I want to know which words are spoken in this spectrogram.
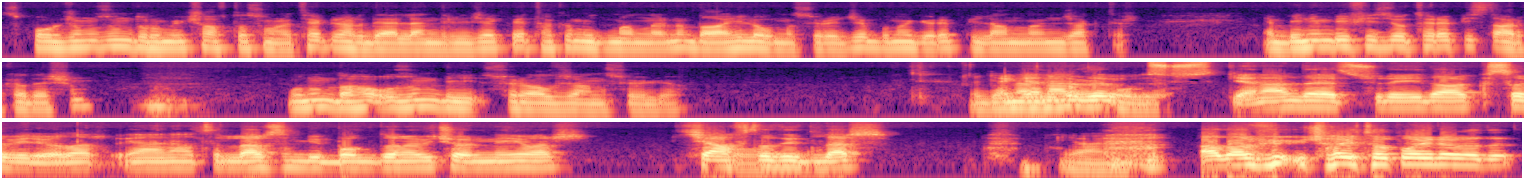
Sporcumuzun durumu 3 hafta sonra tekrar değerlendirilecek ve takım idmanlarına dahil olma süreci buna göre planlanacaktır. Yani benim bir fizyoterapist arkadaşım bunun daha uzun bir süre alacağını söylüyor. E, Ya Genelde, genelde genelde süreyi daha kısa veriyorlar. Yani hatırlarsın bir Bogdanovic örneği var. 2 hafta Oo. dediler. Yani Adam 3 ay top oynamadı.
